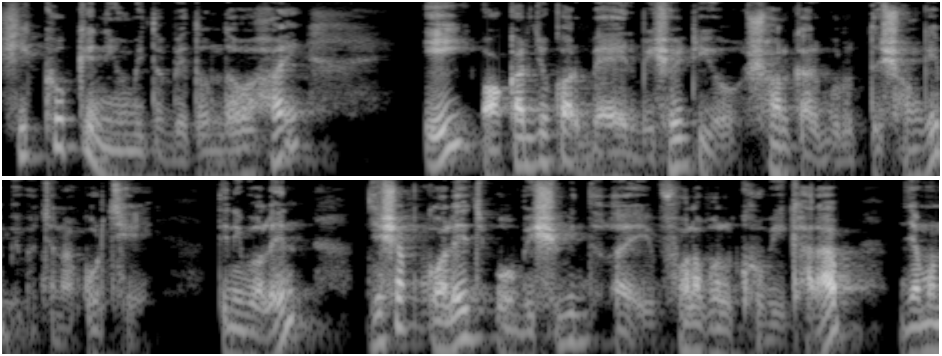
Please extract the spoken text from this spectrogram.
শিক্ষককে নিয়মিত বেতন দেওয়া হয়, এই অকার্যকর ব্যয়ের বিষয়টিও সরকার গুরুত্বের সঙ্গে বিবেচনা করছে। তিনি বলেন যেসব কলেজ ও বিশ্ববিদ্যালয়ে ফলাফল খুবই খারাপ, যেমন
